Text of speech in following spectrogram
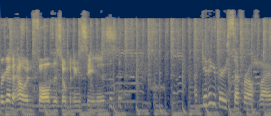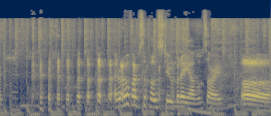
Leave? Forgot how involved this opening scene is. I'm getting a very Sephiroth vibe. I don't know if I'm supposed to, but I am. I'm sorry. uh,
